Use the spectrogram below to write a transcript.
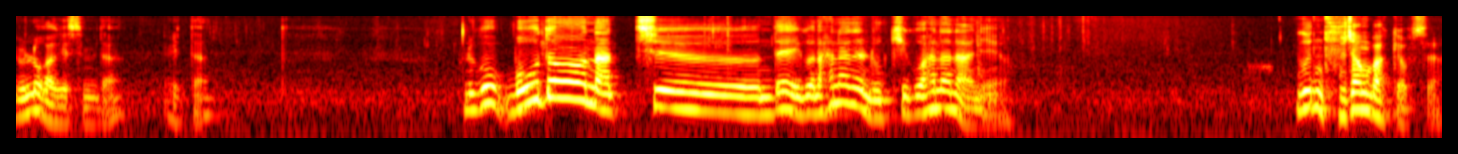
여기로 가겠습니다 일단 그리고 모던 아츠인데 이건 하나는 루키고 하나는 아니에요. 이건 두 장밖에 없어요.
